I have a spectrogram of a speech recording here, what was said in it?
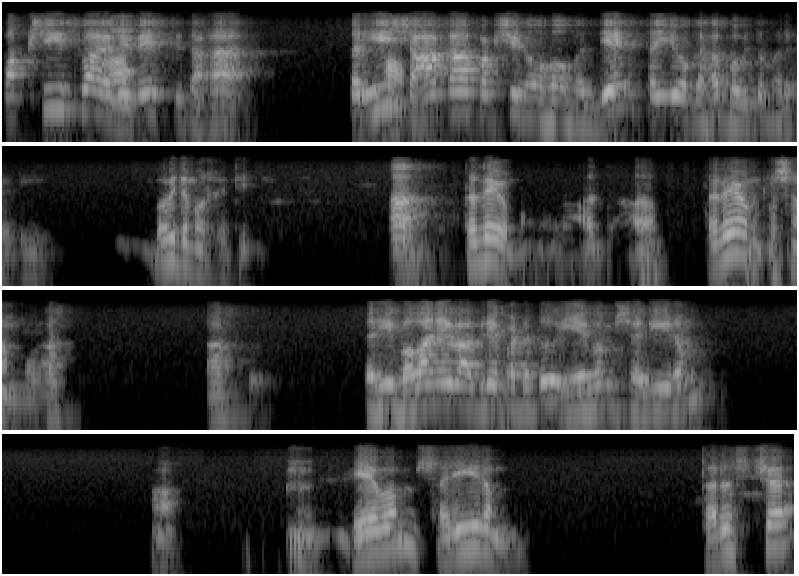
पक्षी स्व अवयवे स्थितः। तर्हि शाखापक्षिणोः मध्ये संयोगः भवितुमर्हति भवितुमर्हति तदेव तदेव प्रश्नं अस्तु। तर्हि भवानेव अग्रे पठतु, एवं शरीरं। एवं शरीरं तरुश्च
